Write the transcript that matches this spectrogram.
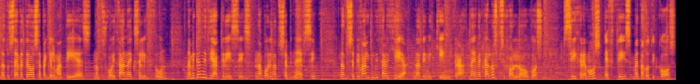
να τους σέβεται ως επαγγελματίες, να τους βοηθά να εξελιχθούν, να μην κάνει διακρίσεις, να μπορεί να τους εμπνεύσει, να τους επιβάλλει την πειθαρχία, να δίνει κίνητρα, να είναι καλός ψυχολόγος, ψύχρεμος, ευθύς, μεταδοτικός,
